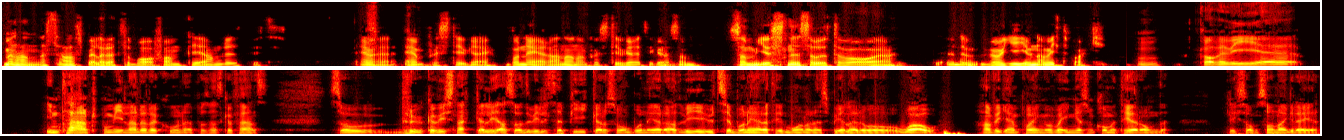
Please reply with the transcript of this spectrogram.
Men han, han spelar rätt så bra fram till han blir utbytt. En, en positiv grej. Bonera en annan positiv grej tycker jag som, som just nu ser ut att vara eh, vår givna mittback. Mm. Kave, vi eh, internt på Milan-redaktionen på Svenska fans så brukar vi snacka alltså, lite, alltså det blir lite pikar och så om Bonera, att vi utser Bonera till månadens spelare och wow, han fick en poäng och det var ingen som kommenterade om det. Liksom sådana grejer.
